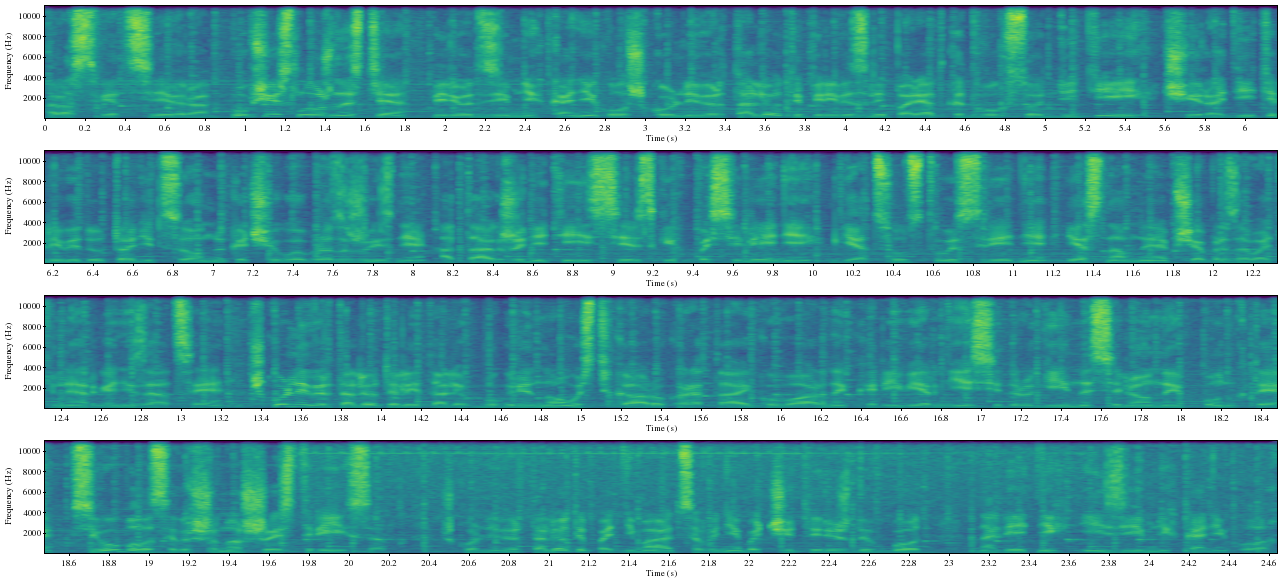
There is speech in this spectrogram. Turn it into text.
«Рассвет Севера». В общей сложности в период зимних каникул школьные вертолеты перевезли порядка 200 детей, чьи родители ведут традиционный кочевой образ жизни, а также детей из сельских поселений, где отсутствуют средние и основные общеобразовательные организации. Школьные вертолеты летали в Бугрино, Усть-Кару, Каратайку, Варник, Каривер, Нес и другие населенные пункты. Всего было совершено 6 рейсов. Школьные вертолеты поднимаются в небо четырежды в год на летних и зимних каникулах.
